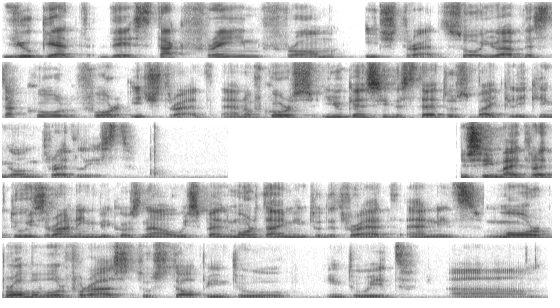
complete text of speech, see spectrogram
you get the stack frame from each thread. So you have the stack call for each thread. And of course, you can see the status by clicking on thread list. You see my thread 2 is running because now we spend more time into the thread and it's more probable for us to stop into, into it. Um,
